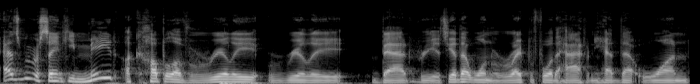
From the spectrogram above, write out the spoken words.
As we were saying, he made a couple of really, really bad reads. He had that one right before the half, and he had that one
